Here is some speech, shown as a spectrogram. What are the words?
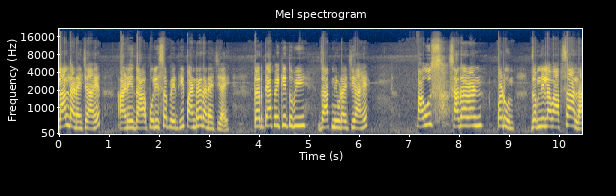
लाल दाण्याच्या आहेत आणि दापोली सफेद ही पांढऱ्या दाण्याची आहे. तर त्यापैकी तुम्ही जात निवडायची आहे. पाऊस साधारण पडून जमिनीला वापसा आला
